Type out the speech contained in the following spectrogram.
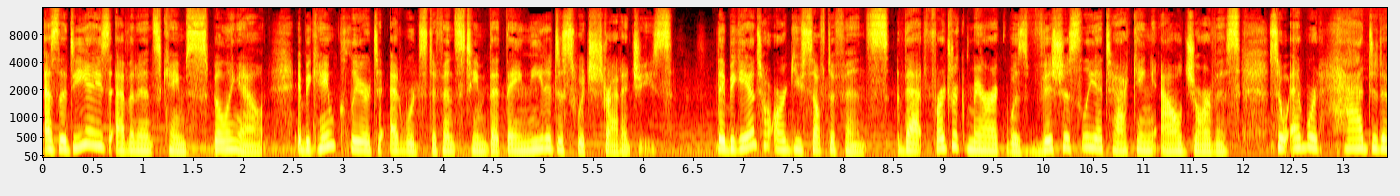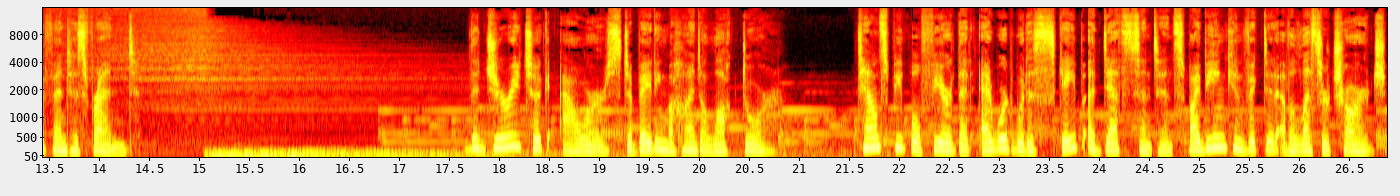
As the DA's evidence came spilling out, it became clear to Edward's defense team that they needed to switch strategies. They began to argue self defense that Frederick Merrick was viciously attacking Al Jarvis, so Edward had to defend his friend. The jury took hours debating behind a locked door. Townspeople feared that Edward would escape a death sentence by being convicted of a lesser charge,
